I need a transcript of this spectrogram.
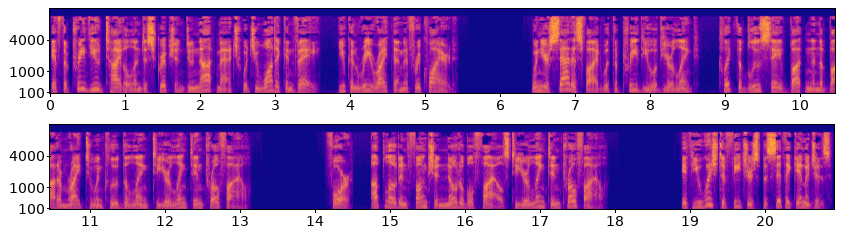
If the previewed title and description do not match what you want to convey, you can rewrite them if required. When you're satisfied with the preview of your link, click the blue Save button in the bottom right to include the link to your LinkedIn profile. 4. Upload and function notable files to your LinkedIn profile. If you wish to feature specific images,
